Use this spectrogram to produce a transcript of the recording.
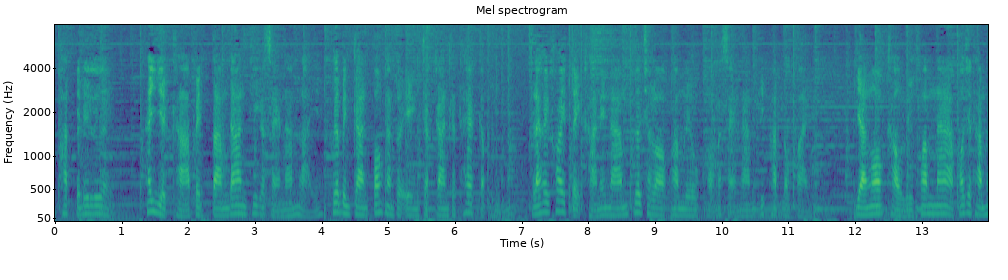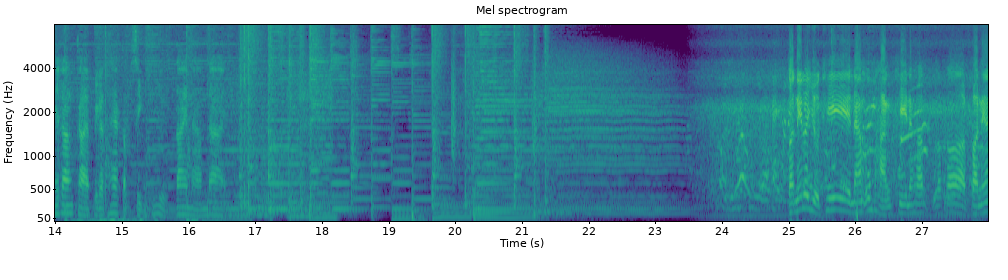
ำพัดไปเรื่อยๆ ให้เหยียดขาไปตามด้านที่กระแสน้ำไหล เพื่อเป็นการป้องกันตัวเองจากการกระแทกกับหิน และค่อยๆ เตะขาในน้ำเพื่อชะลอความเร็วของกระแสน้ำที่พัดเราไป อย่างงอเข่าหรือคว่ำหน้าเพราะจะทำให้ร่างกายไปกระแทกกับสิ่งที่อยู่ใต้น้ำได้ ตอนนี้เราอยู่ที่น้ำอุ้มผางคีนะครับ แล้วก็ตอนนี้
